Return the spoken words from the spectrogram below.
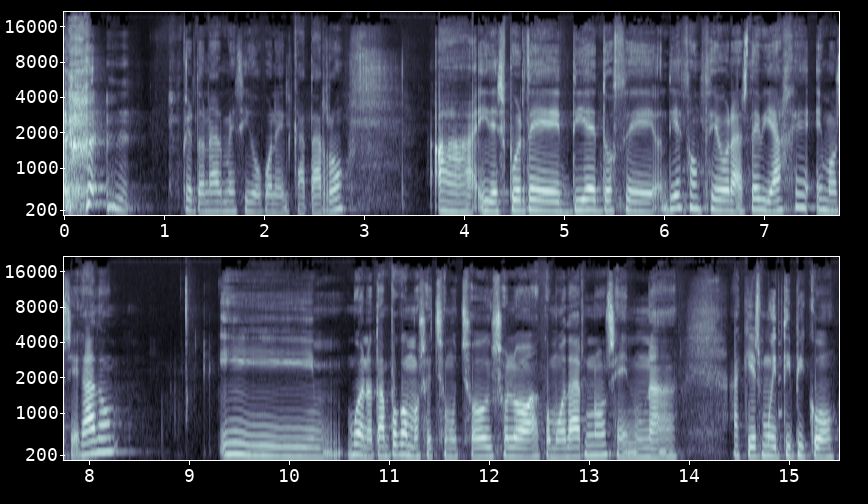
Perdonadme, sigo con el catarro. Ah, y después de 10, 12, 10, 11 horas de viaje hemos llegado y bueno, tampoco hemos hecho mucho hoy, solo acomodarnos en una... Aquí es muy típico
